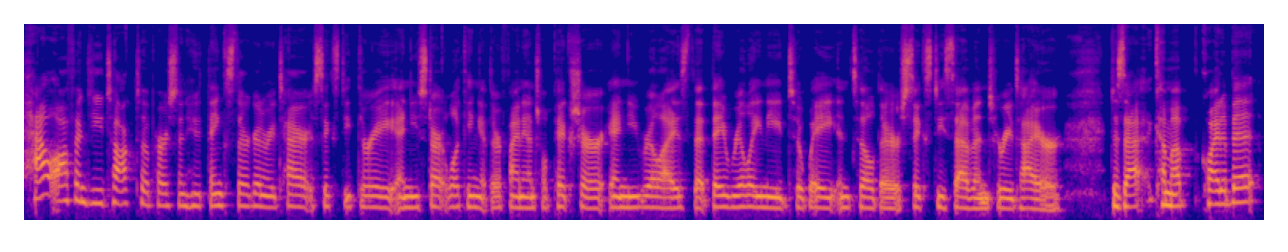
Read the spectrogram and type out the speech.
How often do you talk to a person who thinks they're going to retire at 63 and you start looking at their financial picture and you realize that they really need to wait until they're 67 to retire? Does that come up quite a bit?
